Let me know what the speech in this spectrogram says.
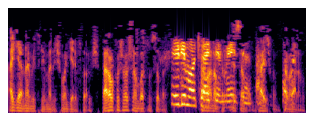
اگر نمی‌تونیم من شما گرفتار بشه برای خوشحال شدم باتون صحبت خیلی متشکرم.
